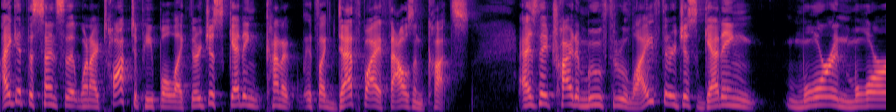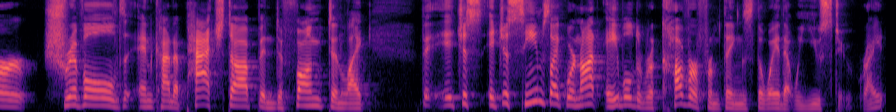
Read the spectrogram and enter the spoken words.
I get the sense that when I talk to people, like they're just getting kind of, it's like death by a thousand cuts. As they try to move through life, they're just getting more and more shriveled and kind of patched up and defunct and like it just it just seems like we're not able to recover from things the way that we used to right?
